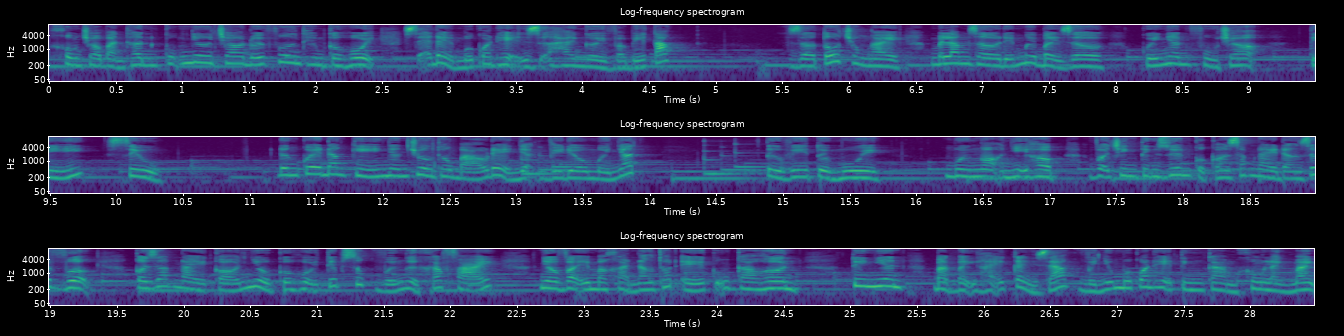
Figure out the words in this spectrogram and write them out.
không cho bản thân cũng như cho đối phương thêm cơ hội sẽ đẩy mối quan hệ giữa hai người vào bế tắc. Giờ tốt trong ngày 15 giờ đến 17 giờ, quý nhân phù trợ, tí, xỉu, Đừng quên đăng ký nhấn chuông thông báo để nhận video mới nhất. Tử vi tuổi mùi Mùi ngọ nhị hợp, vợ trình tình duyên của con giáp này đang rất vượng. Con giáp này có nhiều cơ hội tiếp xúc với người khác phái, nhờ vậy mà khả năng thoát ế cũng cao hơn. Tuy nhiên, bản mệnh hãy cảnh giác với những mối quan hệ tình cảm không lành mạnh.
